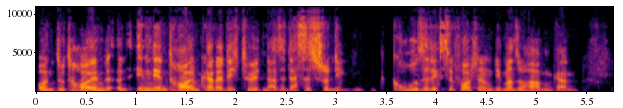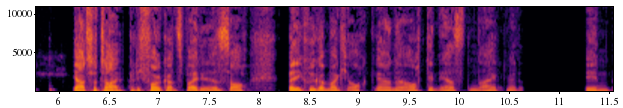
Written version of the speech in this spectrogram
und du träumst und in den Träumen kann er dich töten. Also das ist schon die gruseligste Vorstellung, die man so haben kann. Ja, total. Bin ich voll ganz bei dir. Das ist auch, Freddy Krüger mag ich auch gerne, auch den ersten Nightmare, den,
